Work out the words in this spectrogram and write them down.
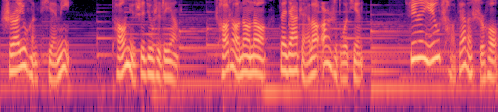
时而又很甜蜜。陶女士就是这样，吵吵闹闹在家宅了二十多天，虽然也有吵架的时候，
